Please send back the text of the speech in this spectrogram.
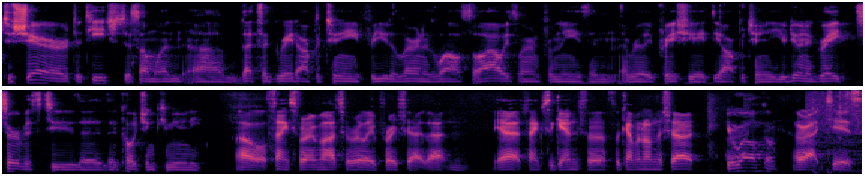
to share, to teach to someone, um, that's a great opportunity for you to learn as well. So I always learn from these, and I really appreciate the opportunity. You're doing a great service to the the coaching community. Oh, well, thanks very much. I really appreciate that, and yeah, thanks again for for coming on the show. You're welcome. All right, cheers.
